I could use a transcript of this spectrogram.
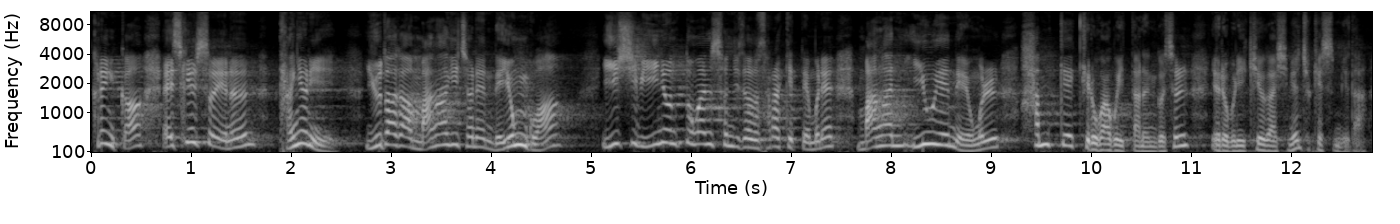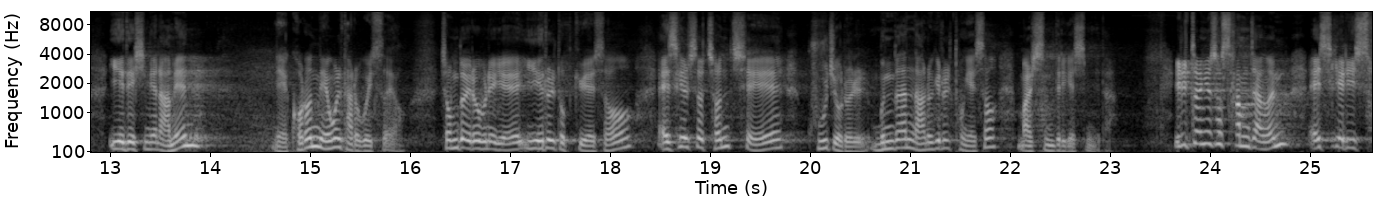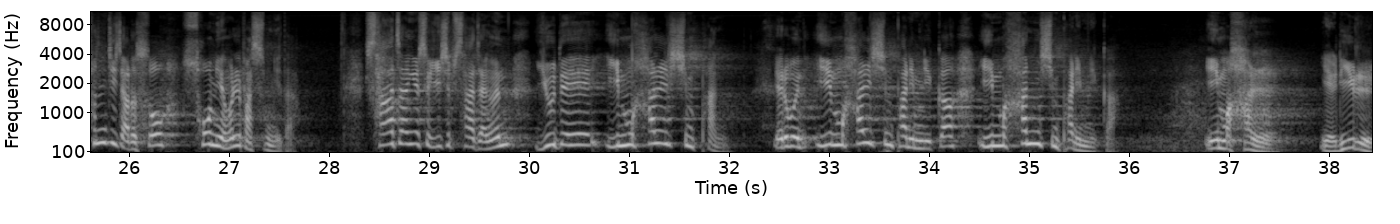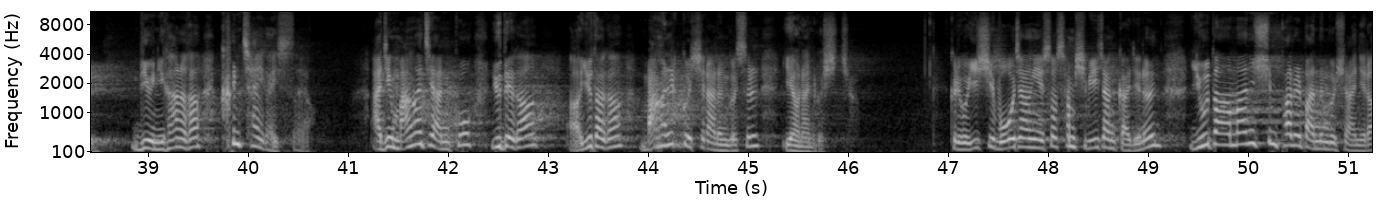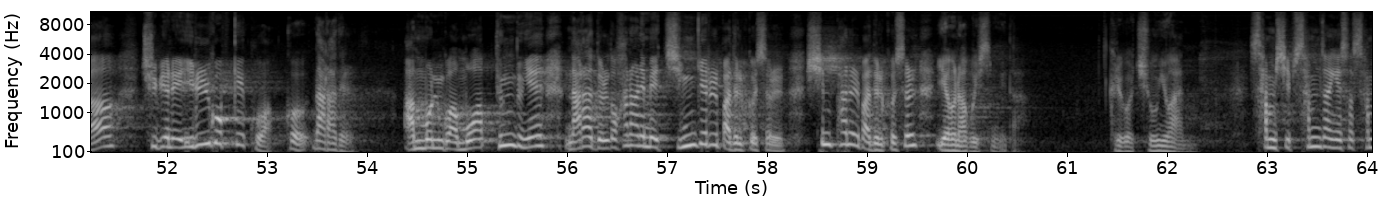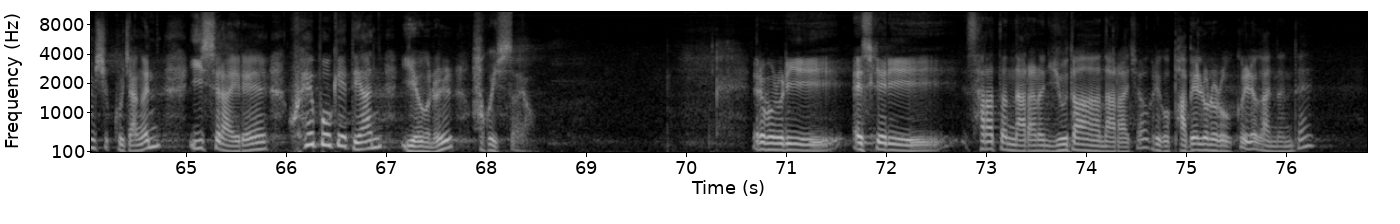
그러니까 에스겔서에는 당연히 유다가 망하기 전의 내용과 22년 동안 선지자로 살았기 때문에 망한 이후의 내용을 함께 기록하고 있다는 것을 여러분이 기억하시면 좋겠습니다. 이해되시면 아멘. 네, 그런 내용을 다루고 있어요. 좀 더 여러분에게 이해를 돕기 위해서 에스겔서 전체의 구조를 문단 나누기를 통해서 말씀드리겠습니다. 1장에서 3장은 에스겔이 선지자로서 소명을 받습니다. 4장에서 24장은 유대의 임할 심판, 여러분 임할 심판입니까? 임한 심판입니까? 임할 예, 리를 니은이가 하나가 큰 차이가 있어요. 아직 망하지 않고 유대가 아, 유다가 망할 것이라는 것을 예언한 것이죠. 그리고 25장에서 32장까지는 유다만 심판을 받는 것이 아니라 주변의 일곱 개 그 나라들 암몬과 모압 등등의 나라들도 하나님의 징계를 받을 것을 심판을 받을 것을 예언하고 있습니다. 그리고 중요한 33장에서 39장은 이스라엘의 회복에 대한 예언을 하고 있어요. 여러분 우리 에스겔이 살았던 나라는 유다 나라죠. 그리고 바벨론으로 끌려갔는데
